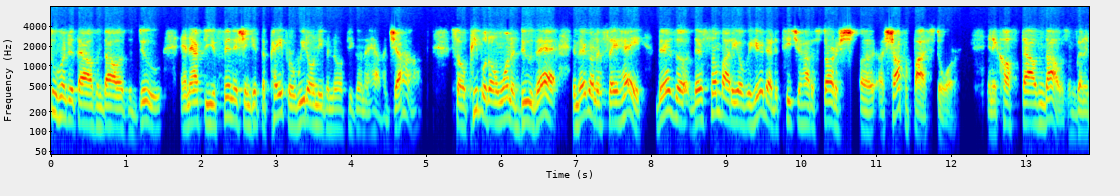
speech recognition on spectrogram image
$200,000 to do. And after you finish and get the paper, we don't even know if you're going to have a job. So people don't want to do that, and they're going to say, "Hey, there's a there's somebody over here that'll teach you how to start a, a, a Shopify store, and it costs thousand dollars." I'm going to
